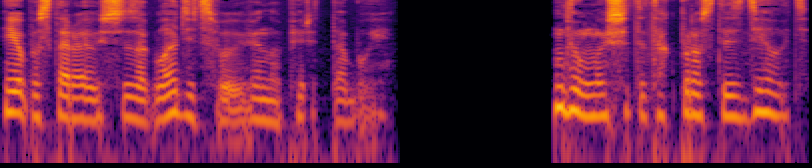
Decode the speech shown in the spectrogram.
Я постараюсь загладить свою вину перед тобой. Думаешь, это так просто сделать?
